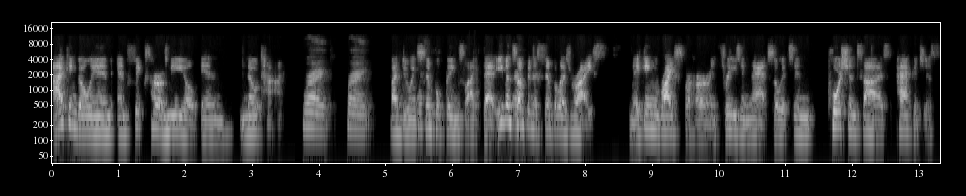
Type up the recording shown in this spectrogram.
I can go in and fix her a meal in no time. Right, right. By doing simple things like that. Even something as simple as rice, making rice for her and freezing that so it's in portion sized packages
